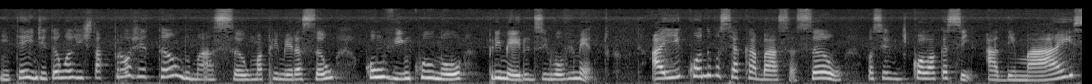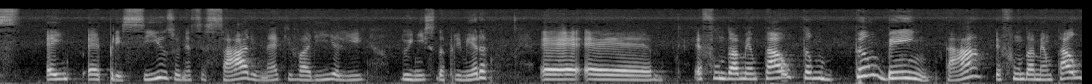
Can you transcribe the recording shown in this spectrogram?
Entende? Então a gente está projetando uma ação, uma primeira ação com vínculo no primeiro desenvolvimento. Aí, quando você acabar essa ação, você coloca assim: ademais, é, é preciso, é necessário, né, que varia ali do início da primeira, é, é, é fundamental tam, também, tá? É fundamental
